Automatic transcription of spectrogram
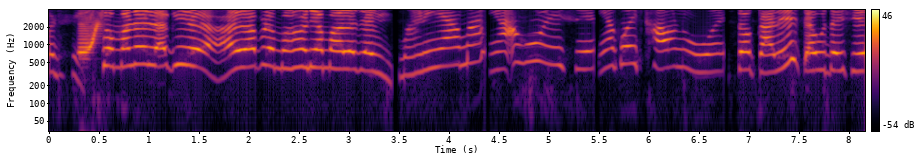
પડશે. તો મને લાગી હાલ આપણે મહાણિયા મહારાજ આવી મહાણિયામાં? ત્યાં હોય છે ત્યાં કોઈ ખાવાનું હોય? તો કાલી ચૌદશે.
